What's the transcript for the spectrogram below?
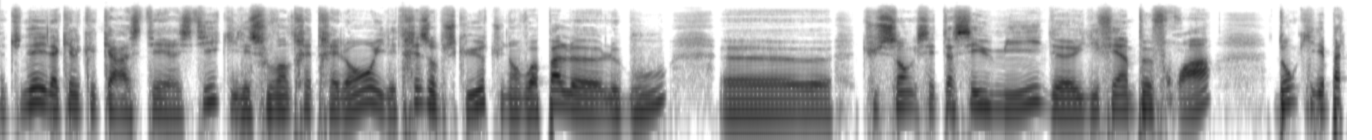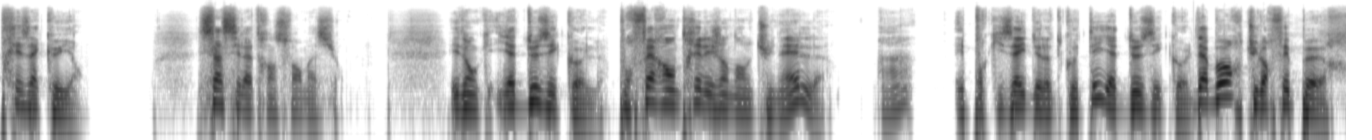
Un tunnel, il a quelques caractéristiques. Il est souvent très très long, il est très obscur, tu n'en vois pas le, bout. Euh, tu sens que c'est assez humide, euh, il y fait un peu froid, donc il n'est pas très accueillant. Ça, c'est la transformation. Et donc, il y a deux écoles. Pour faire rentrer les gens dans le tunnel, hein, et pour qu'ils aillent de l'autre côté, il y a deux écoles. D'abord, tu leur fais peur.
